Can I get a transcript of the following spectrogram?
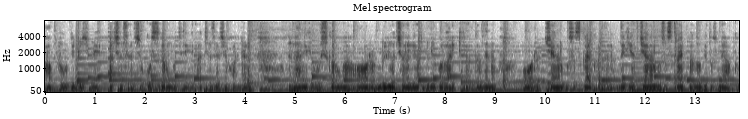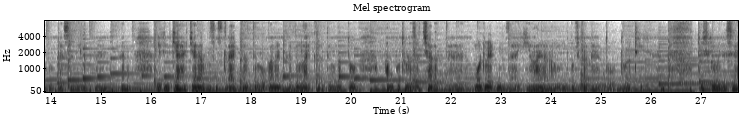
आप लोगों के बीच में अच्छा से अच्छा कोशिश करूँगा अच्छे से अच्छा कंटेंट लाने की कोशिश करूँगा। और वीडियो अच्छा लगेगा तो वीडियो को लाइक कर देना और चैनल को सब्सक्राइब कर देना। देखिए चैनल को सब्सक्राइब कर दोगे तो उसमें आपका कोई पैसा नहीं लगता है है ना? लेकिन क्या है चैनल को सब्सक्राइब करते हो कमेंट करते हो लाइक करते हो ना तो हमको थोड़ा सा अच्छा लगता है। मोटिवेट मिलता है कि हाँ यार, हम कुछ कर रहे हैं तो थोड़ा ठीक है। तो इसकी वजह से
